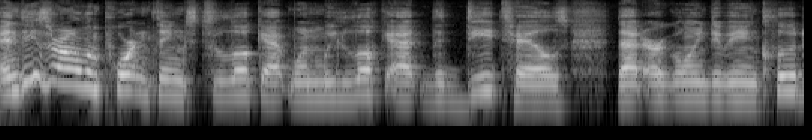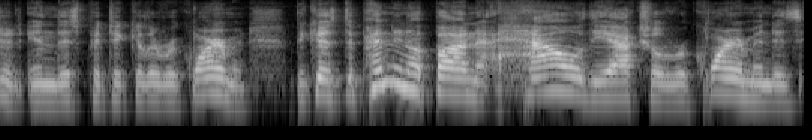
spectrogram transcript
And these are all important things to look at when we look at the details that are going to be included in this particular requirement. Because depending upon how the actual requirement is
